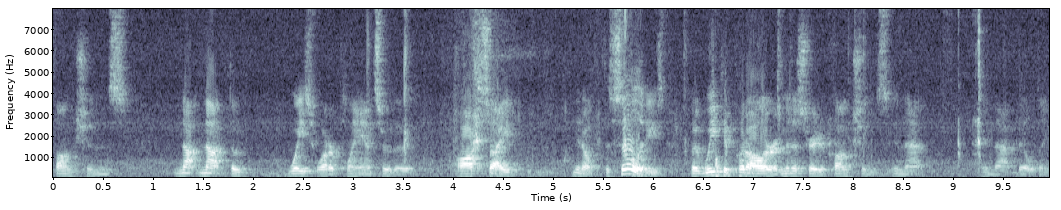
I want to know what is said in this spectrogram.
functions, not, not the wastewater plants or the off-site, you know, facilities, but we could put all our administrative functions in that, in that building.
